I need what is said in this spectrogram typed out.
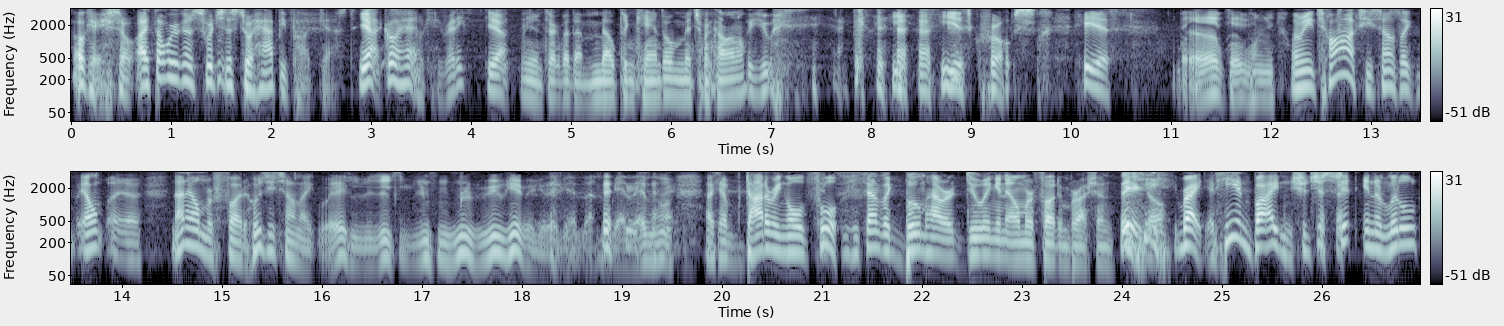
Okay, so I thought we were going to switch this to a happy podcast. Yeah, go ahead. Okay, ready? Yeah. You gonna talk about that melting candle, Mitch McConnell? You, he, he is gross. He is. When he talks, he sounds like El, uh, not Elmer Fudd. Who's he sound like? like a doddering old fool. He sounds like Boomhauer doing an Elmer Fudd impression. There you He- go. Right, and he and Biden should just sit in a little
